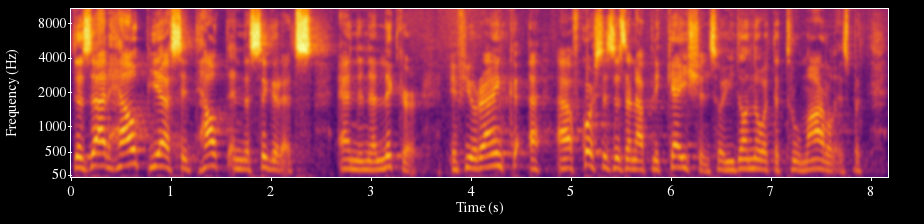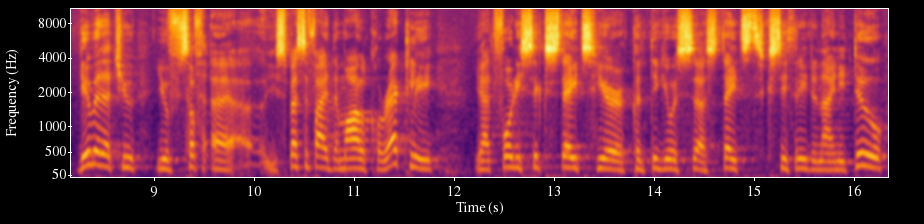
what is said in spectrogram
Does that help? Yes, it helped in the cigarettes and in the liquor. If you rank, uh, uh, of course, this is an application, so you don't know what the true model is. But given that you, you've uh, you specified the model correctly, you had 46 states here, contiguous uh, states, 63 to 92.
